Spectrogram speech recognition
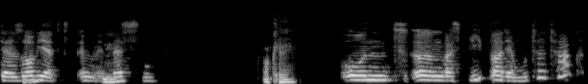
der Sowjets im, im hm. Westen. Okay. Und ähm, was blieb, war der Muttertag.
